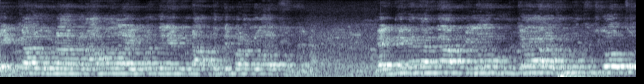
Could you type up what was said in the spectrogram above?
ఎక్కడ కూడా గ్రామాల ఇబ్బంది లేకుండా అభివృద్ధి పడవచ్చు వ్యక్తిగతంగా పిల్లలకు ఉద్యోగాలకు సంబంధించుకోవచ్చు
